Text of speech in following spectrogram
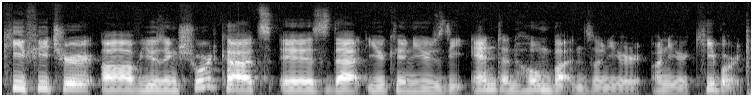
key feature of using shortcuts is that you can use the end and home buttons on your, on your keyboard.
